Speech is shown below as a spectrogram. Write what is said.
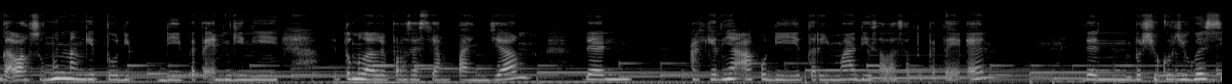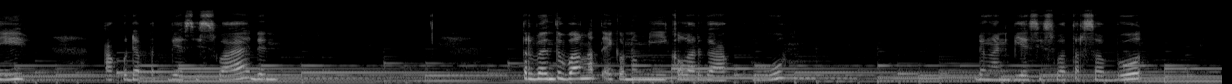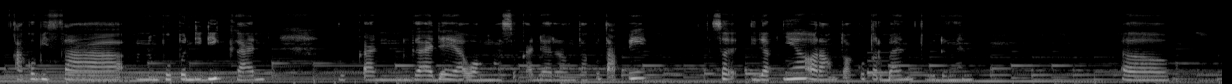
nggak langsung menang gitu di di PTN gini. Itu melalui proses yang panjang dan akhirnya aku diterima di salah satu PTN dan bersyukur juga sih aku dapat beasiswa dan terbantu banget ekonomi keluarga aku. Dengan beasiswa tersebut aku bisa menempuh pendidikan. Bukan nggak ada ya uang masukan dari orang tuaku tapi setidaknya orang tuaku terbantu dengan uh,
